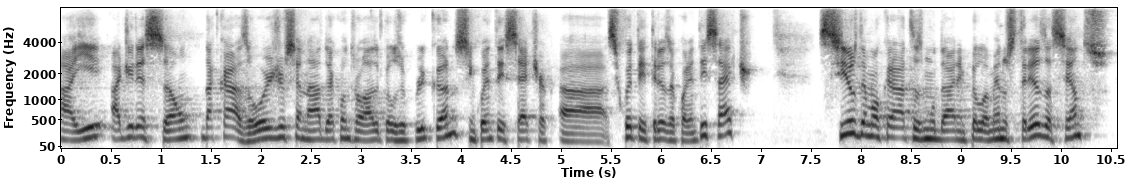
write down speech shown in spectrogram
aí a direção da casa. Hoje o Senado é controlado pelos republicanos, 57 a, a 53 a 47. Se os democratas mudarem pelo menos três assentos,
